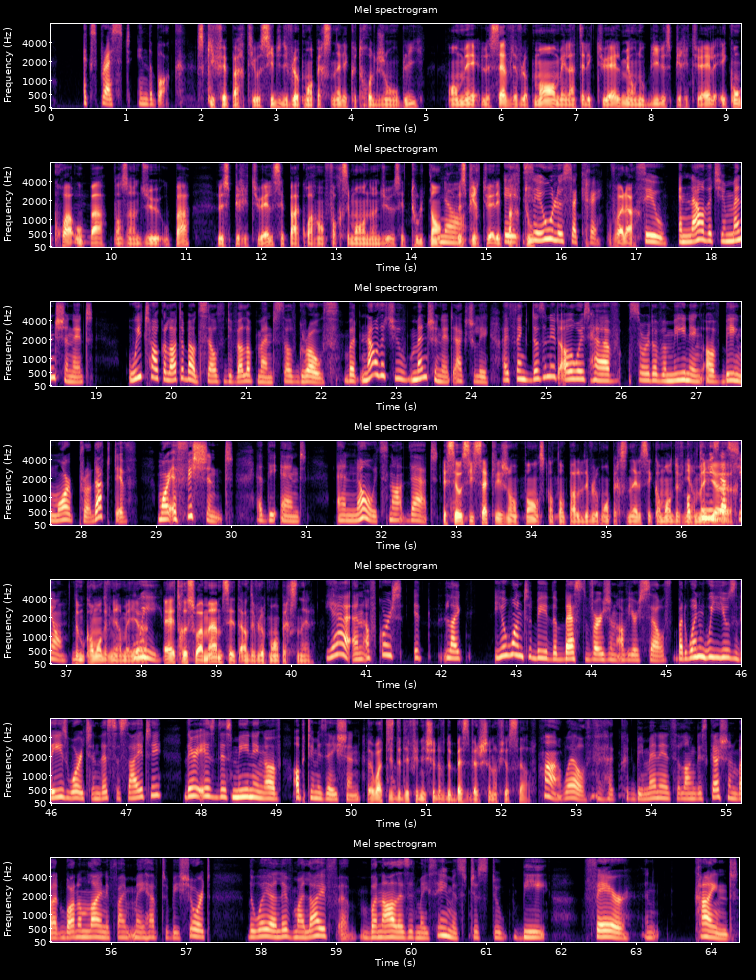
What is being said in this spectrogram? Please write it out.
expressed in the book. Ce qui fait partie aussi du développement personnel et que trop de gens oublient. On met le self-développement, on met l'intellectuel, mais on oublie le spirituel. Et qu'on croit Mm. ou pas dans un Dieu ou pas, le spirituel, c'est pas croire en forcément en un Dieu, c'est tout le temps. Le spirituel est Et partout. c'est où le sacré? Voilà. C'est où? And now that you mention it, we talk a lot about self-development, self-growth. But now that you mention it, actually, I think doesn't it always have sort of a meaning of being more productive, more efficient at the end? And no, it's not that. Et c'est aussi ça que les gens pensent quand on parle de développement personnel, c'est comment devenir meilleur. De, comment devenir meilleur. Oui. Être soi-même, c'est un développement personnel. Yeah, and of course, it like you want to be the best version of yourself. But when we use these words in this society, there is this meaning of optimization. But what is the definition of the best version of yourself? Huh, well, it could be many, it's a long discussion, but bottom line, if I may have to be short, the way I live my life, uh, banal as it may seem, is just to be fair and kind.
